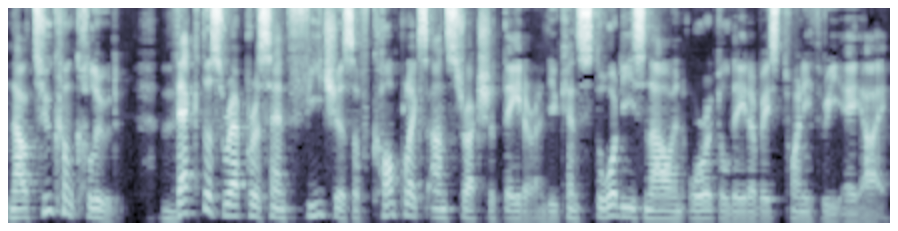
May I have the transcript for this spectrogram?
Now to conclude, vectors represent features of complex unstructured data and you can store these now in Oracle Database 23 AI.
